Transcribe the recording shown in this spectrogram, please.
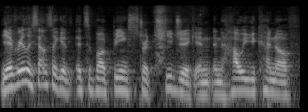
Yeah, it really sounds like it's about being strategic and, and how you kind of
